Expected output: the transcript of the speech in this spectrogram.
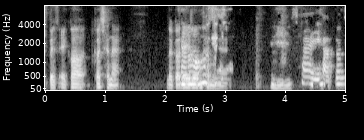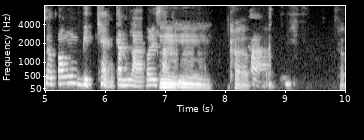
SpaceX ก็ก็ชนะ แล้วก็ได้ร่วมทำงานใช่ค่ะ ก็จะต้องบิดแข่งกันหลายบริษัทอืมครับครับ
